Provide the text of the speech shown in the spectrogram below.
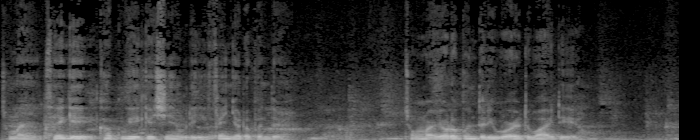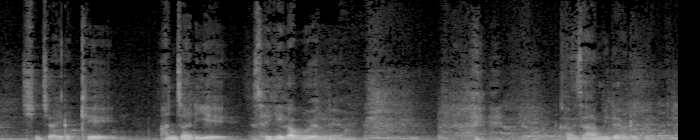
정말 세계 각국에 계신 우리 팬 여러분들 정말 여러분들이 월드와이드예요. 진짜 이렇게 한 자리에 세 개가 모였네요. 감사합니다, 여러분.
